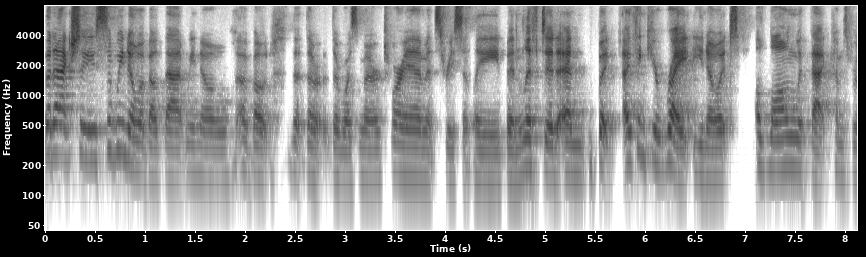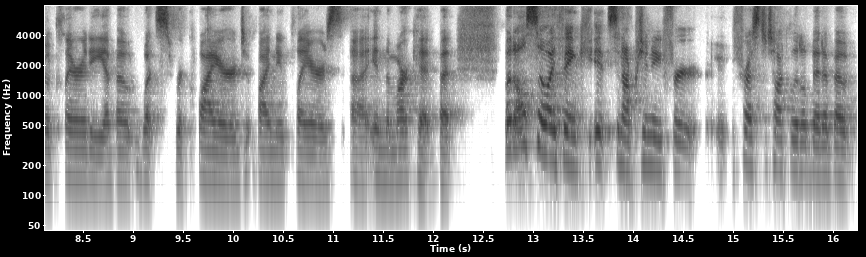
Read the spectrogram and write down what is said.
but actually, so we know about that. We know about that there, there was a moratorium. It's recently been lifted. And but I think you're right. You know, it's along with that comes real clarity about what's required by new players uh, in the market. But but also, I think it's an opportunity for for us to talk a little bit about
